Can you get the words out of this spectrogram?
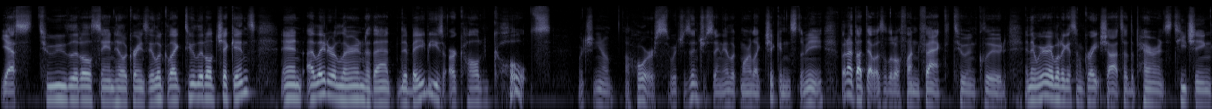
Yes, two little sandhill cranes. They look like two little chickens, and I later learned that the babies are called colts which you know a horse, which is interesting. They look more like chickens to me, but I thought that was a little fun fact to include. And then we were able to get some great shots of the parents teaching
